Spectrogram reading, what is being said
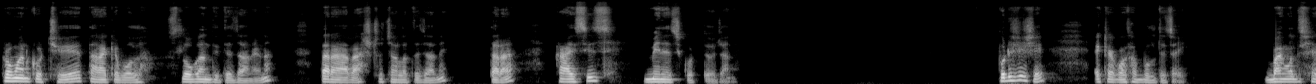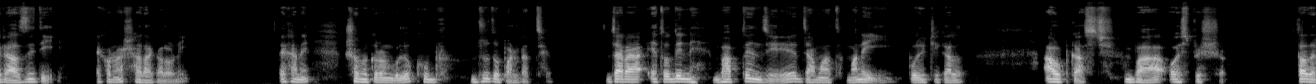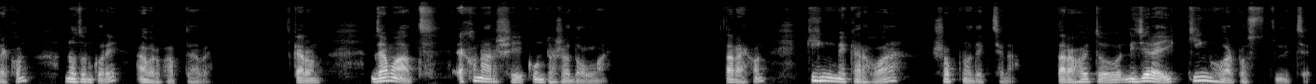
প্রমাণ করছে তারা কেবল স্লোগান দিতে জানে না, তারা রাষ্ট্র চালাতে জানে, তারা ক্রাইসিস ম্যানেজ করতেও জানে। পরিশেষে একটা কথা বলতে চাই। বাংলাদেশের রাজনীতি এখন আর সাদা কালো নেই। এখানে সমীকরণগুলো খুব দ্রুত পাল্টাচ্ছে। যারা এতদিন ভাবতেন যে জামাত মানেই পলিটিক্যাল আউটকাস্ট বা অস্পৃশ্য, তাদের এখন নতুন করে আবার ভাবতে হবে। কারণ জামাত এখন আর সেই কোনঠাসা দল নয়। তারা এখন কিং মেকার হওয়ার স্বপ্ন দেখছে না। তারা হয়তো নিজেরাই কিং হওয়ার প্রস্তুতি নিচ্ছে।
